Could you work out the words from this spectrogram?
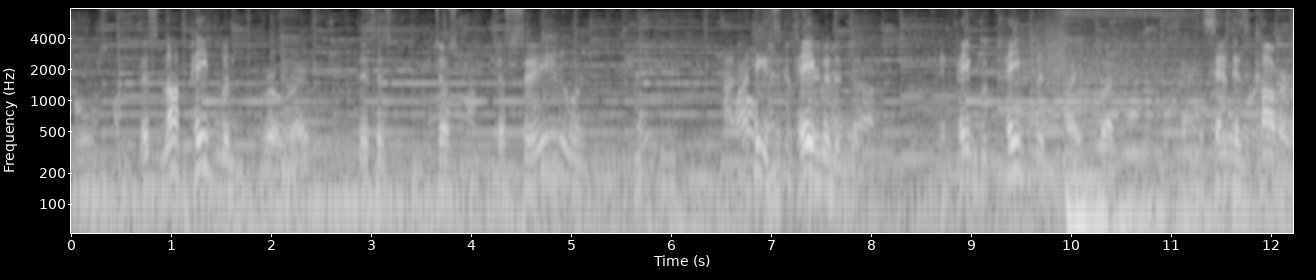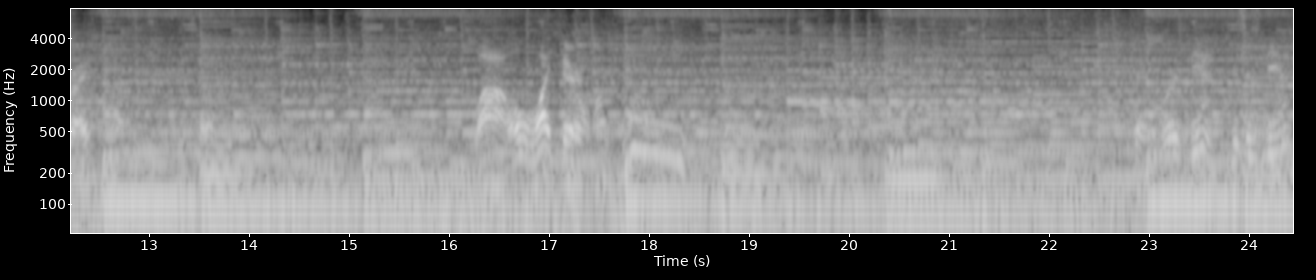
Shores. It's not pavement road, right? This is just just saying or Maybe. I, I think it's pavement, and pavement pavement, right? But the sand is covered, right? So, wow, all white there. Okay, where's the end? This is the end.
